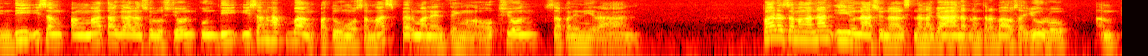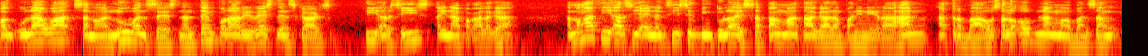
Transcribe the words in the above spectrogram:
hindi isang pangmatagalang solusyon kundi isang hakbang patungo sa mas permanenteng mga opsyon sa paninirahan. Para sa mga non-EU nationals na naghahanap ng trabaho sa Europe, ang pag-unawa sa mga nuances ng Temporary Residence Cards, TRCs, ay napakalaga. Ang mga TRC ay nagsisilbing tulay sa pangmatagalang paninirahan at trabaho sa loob ng mga bansang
